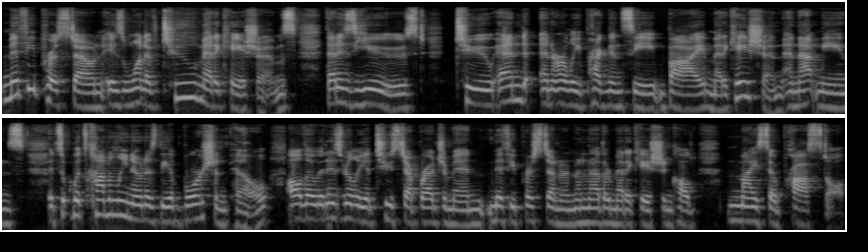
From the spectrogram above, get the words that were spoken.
mifepristone is one of two medications that is used to end an early pregnancy by medication. And that means it's what's commonly known as the abortion pill, although it is really a two step regimen mifepristone and another medication called misoprostol.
